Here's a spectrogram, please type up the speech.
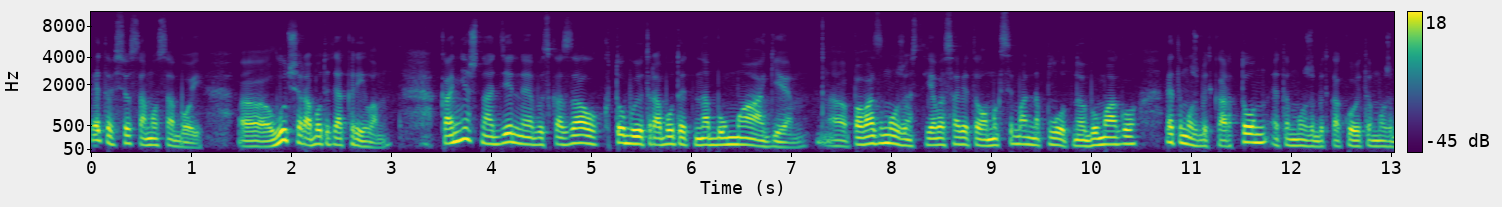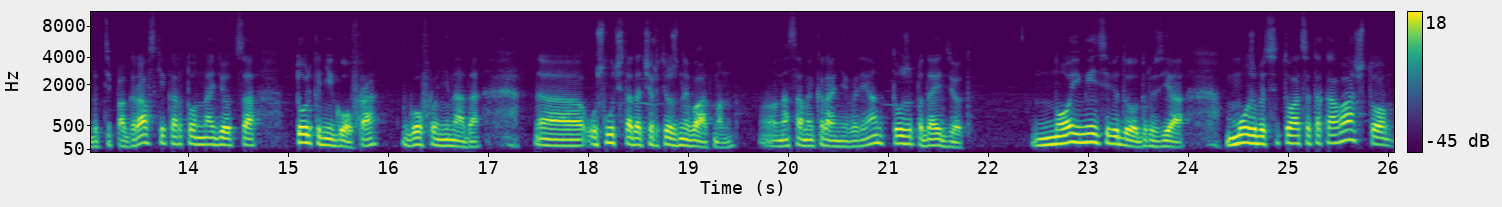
Это все само собой. Э, лучше работать акрилом. Конечно, отдельно я бы сказал, кто будет работать на бумаге. Э, по возможности я бы советовал максимально плотную бумагу. Это может быть картон, это может быть какой-то, может быть, типографский картон найдется. Только не гофра, гофру не надо. Э, уж лучше тогда чертежный ватман. Э, на самый крайний вариант тоже подойдет. Но имейте в виду, друзья, может быть ситуация такова, что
